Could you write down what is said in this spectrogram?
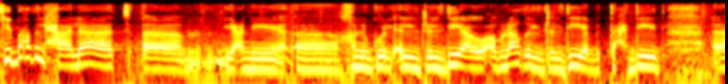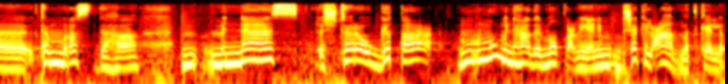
في بعض الحالات يعني خلينا نقول الجلدية أو أمراض الجلدية بالتحديد تم رصدها. من ناس اشتروا قطع مو من هذا الموقع يعني بشكل عام أتكلم.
